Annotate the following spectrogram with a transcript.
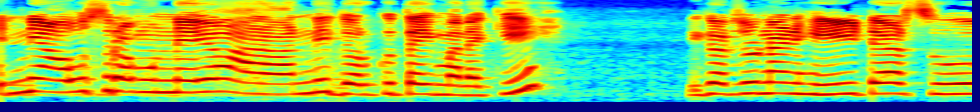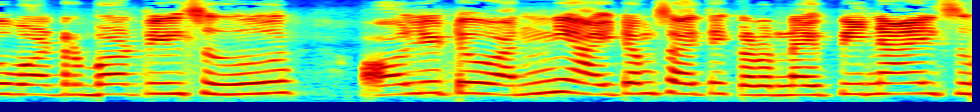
ఎన్ని అవసరం ఉన్నాయో అన్నీ దొరుకుతాయి మనకి. ఇక్కడ చూడండి హీటర్స్ వాటర్ బాటిల్స్ ఆలిట్ అన్ని ఐటమ్స్ అయితే ఇక్కడ ఉన్నాయి. పినాయిల్స్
